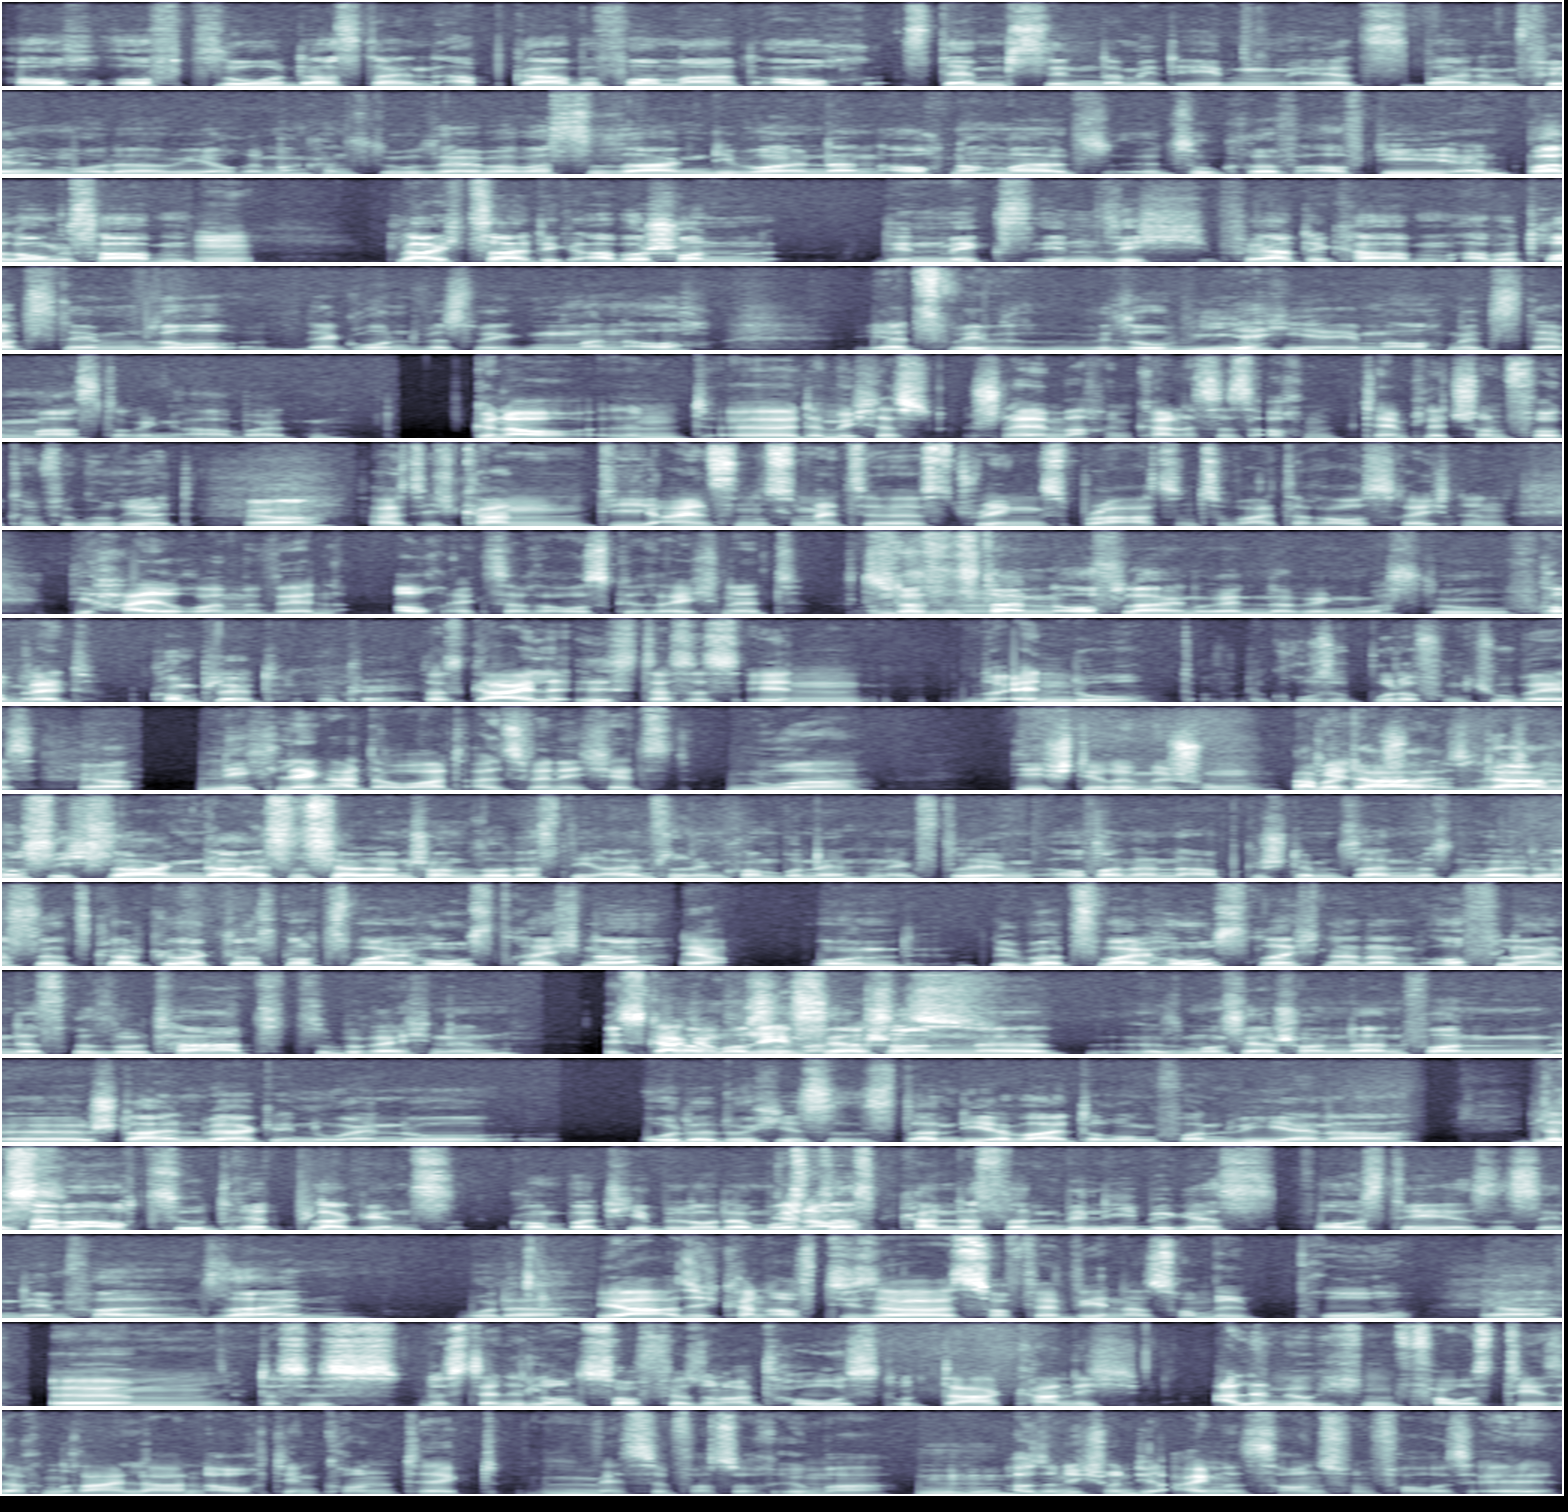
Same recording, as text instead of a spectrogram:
auch oft so, dass dein Abgabeformat auch Stems sind, damit eben jetzt bei einem Film oder wie auch immer, kannst du selber was zu sagen, die wollen dann auch nochmal Zugriff auf die Endballons haben, Mhm. gleichzeitig aber schon den Mix in sich fertig haben, aber trotzdem so der Grund, weswegen man auch jetzt, wie- wieso wir hier eben auch mit Stem Mastering arbeiten. Genau, und äh, damit ich das schnell machen kann, ist das auch im Template schon vorkonfiguriert. Ja, Das heißt, ich kann die einzelnen Instrumente, Strings, Brass und so weiter rausrechnen. Die Heilräume werden auch extra rausgerechnet. und das ist dann ein Offline-Rendering, was du von Komplett. Komplett, okay. Das Geile ist, dass es in Nuendo, der große Bruder von Cubase, Ja. nicht länger dauert, als wenn ich jetzt nur die Stereomischung. Aber die da, da muss ich sagen, da ist es ja dann schon so, dass die einzelnen Komponenten extrem aufeinander abgestimmt sein müssen, weil du hast jetzt gerade gesagt, du hast noch zwei Host-Rechner Ja, und über zwei Host-Rechner dann offline das Resultat zu berechnen. ist gar da kein muss Problem. es ja schon, äh, es muss ja schon dann von äh, Steinberg in Nuendo oder durch ist es dann die Erweiterung von Vienna. Die Das- ist aber auch zu Dritt-Plugins kompatibel oder muss Genau. das, kann das dann ein beliebiges VST ist es in dem Fall sein? Oder Ja, also ich kann auf dieser Software WN Ensemble Pro ja? Ähm, das ist eine Standalone-Software, so eine Art Host. Und da kann ich alle möglichen VST-Sachen reinladen, auch den Contact, Messe, was auch immer. Mhm. Also nicht nur die eigenen Sounds von VSL.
